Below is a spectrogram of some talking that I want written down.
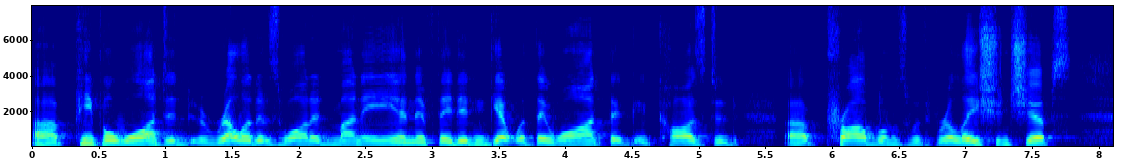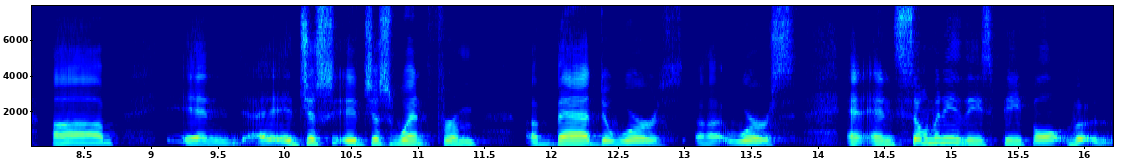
Uh, people wanted, relatives wanted money, and if they didn't get what they want, it caused uh, problems with relationships. Um, and it just it just went from bad to worse. Uh, worse, and, and so many of these people,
